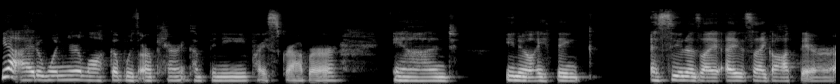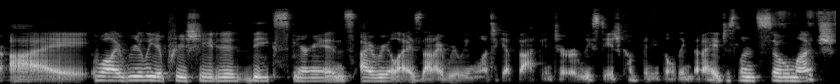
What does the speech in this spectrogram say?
yeah, I had a one year lockup with our parent company, PriceGrabber. And, you know, I think as soon as I, as I got there, I, while I really appreciated the experience, I realized that I really want to get back into early stage company building, that I had just learned so much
